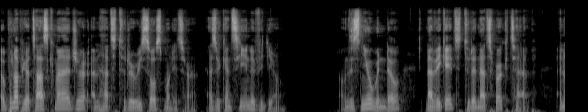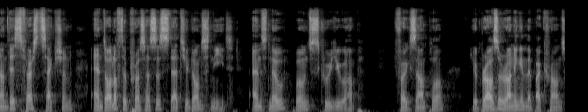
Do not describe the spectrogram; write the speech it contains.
open up your task manager and head to the resource monitor, as you can see in the video. On this new window, Navigate to the Network tab, and on this first section, end all of the processes that you don't need and know won't screw you up. For example, your browser running in the background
